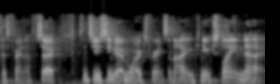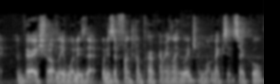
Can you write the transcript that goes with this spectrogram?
That's fair enough. So, since you seem to have more experience than I, can you explain uh, very shortly what is a what is a functional programming language and what makes it so cool?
